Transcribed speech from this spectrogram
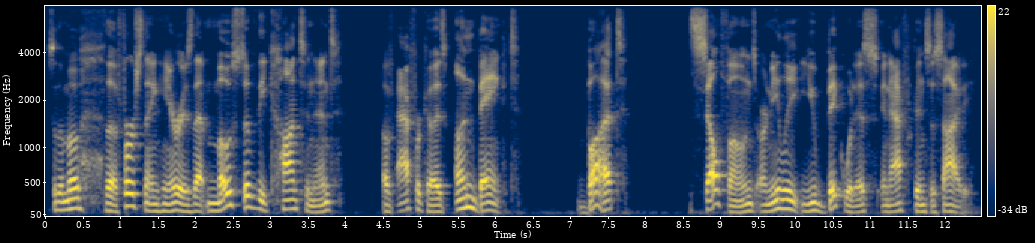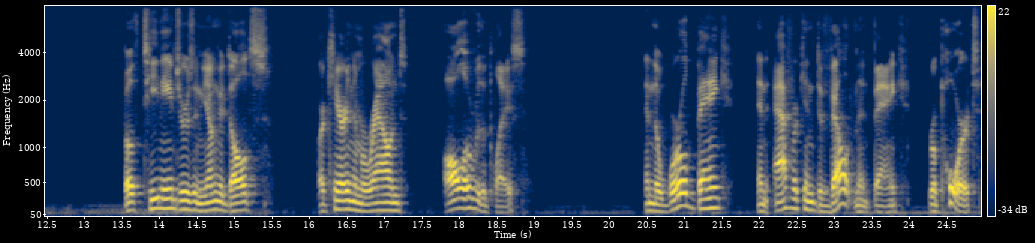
So the mo- the first thing here is that most of the continent of Africa is unbanked, but cell phones are nearly ubiquitous in African society. Both teenagers and young adults are carrying them around all over the place. And the World Bank and African Development Bank report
